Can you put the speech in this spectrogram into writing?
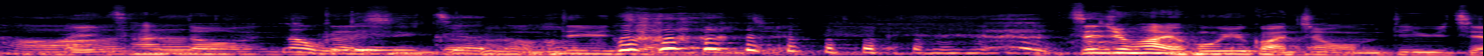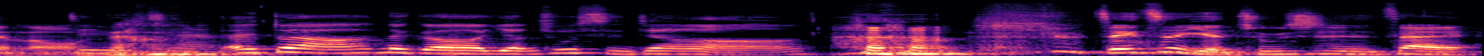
好啊，每餐都各那那我们地狱行各见哦法我们。地狱见，我们地狱见。这句话也呼吁观众，我们地狱见喽。地狱见。哎，对啊，那个演出时间啊，这一次演出是在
